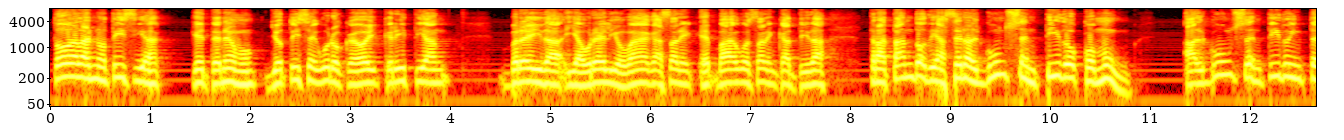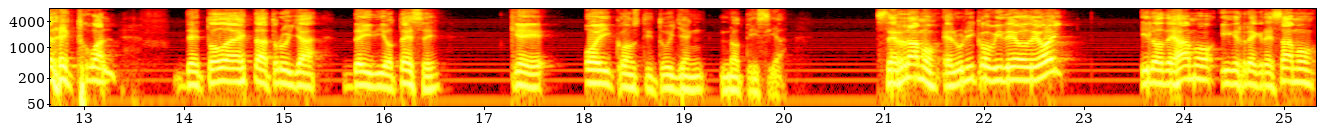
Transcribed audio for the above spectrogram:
todas las noticias que tenemos. Yo estoy seguro que hoy Cristian Breida y Aurelio van a, gozar en, eh, van a gozar en cantidad tratando de hacer algún sentido común, algún sentido intelectual de toda esta trulla de idioteces que hoy constituyen noticia. Cerramos el único video de hoy y lo dejamos y regresamos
